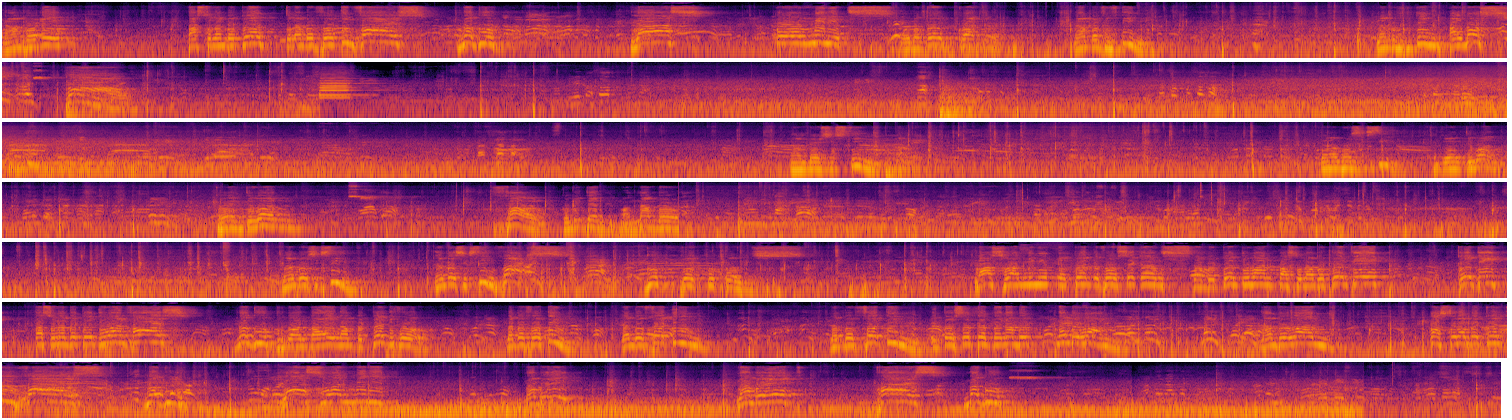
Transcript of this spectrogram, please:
number 8, pass to number 12, to number 14, fires, no good, last 4 minutes. For the third quarter, number 15, Number 15, Palmos. Pasok, Number 16. Number 16. to 21. 21. Foul committed on number Number 16. Number 16, Fox. Good for two points. Last 1 minute and 24 seconds. Number 21, pass to number 28. 28, pass to number 21, fires. No good, rebound by number 24. Number 14. Number 14. Number 14, intercepted by number number 1. Number 1, pass to number 20, fires. No good. Last 1 minute. Number 8. Number 8, fires.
